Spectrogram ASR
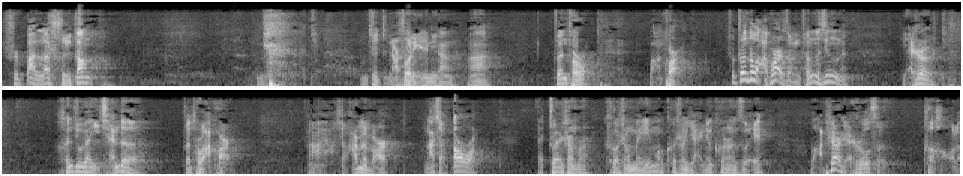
是半拉水缸。你。你这哪说理去？你看看啊，砖头、瓦块说砖头瓦块怎么成的精呢？也是很久远以前的砖头瓦块了。啊，小孩们玩拿小刀啊，在砖上面刻上眉毛，刻上眼睛，刻上嘴。瓦片也是如此，刻好了。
